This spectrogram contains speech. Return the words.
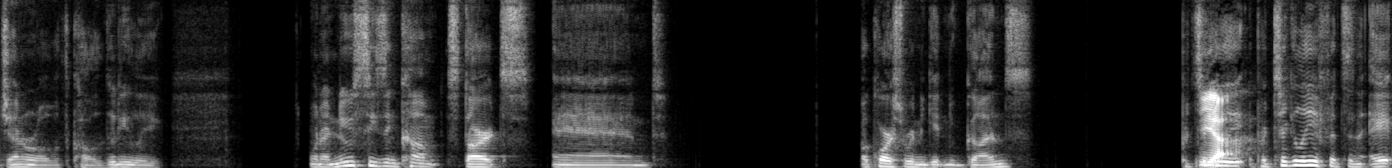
general with Call of Duty League. When a new season come starts, and of course we're gonna get new guns. Yeah. Particularly, particularly if it's an A,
